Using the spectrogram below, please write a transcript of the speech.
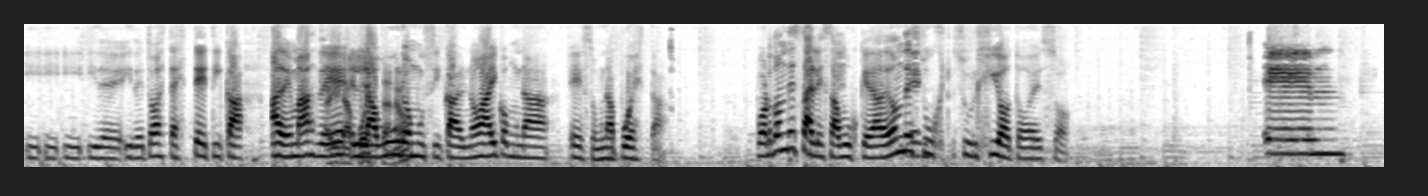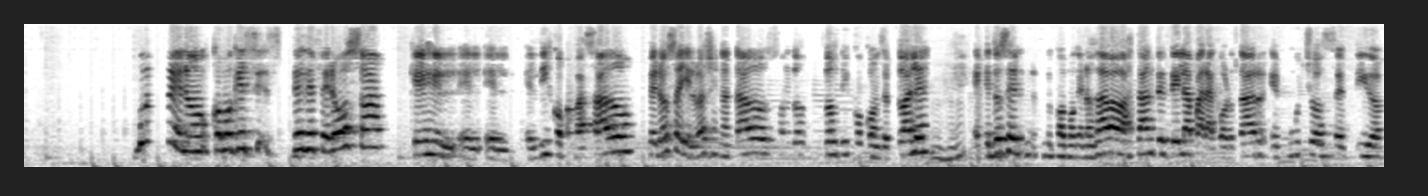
y- y- y de, y de toda esta estética, además del apuesta, laburo ¿no? musical, ¿no? Hay como una, eso, una apuesta. ¿Por dónde sale esa búsqueda? ¿De dónde sur- surgió todo eso? Eh, bueno, como que desde Feroza, que es el, el- el- el disco pasado, Feroza y El Valle Encantado son dos, dos discos conceptuales. Entonces, como que nos daba bastante tela para cortar en muchos sentidos,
